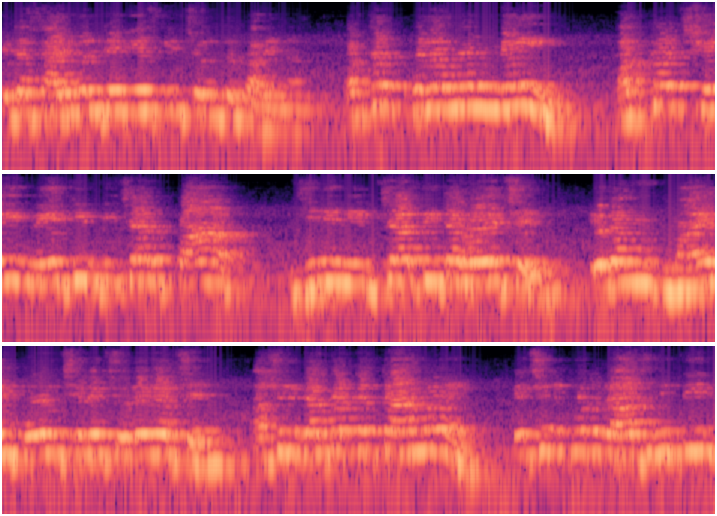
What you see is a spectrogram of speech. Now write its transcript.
এটা সাইমেলটেনিয়াসলি চলতে পারে না। অর্থাৎ খোলা মন নেই। অর্থাৎ সেই মেয়েটি বিচার পাপ যিনি নির্যাতিতা হয়েছেন এবং মায়ের কোল ছেড়ে চলে গেছেন, আসলে ব্যাপারটা তা নয়। পেছনে কোনো রাজনীতির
